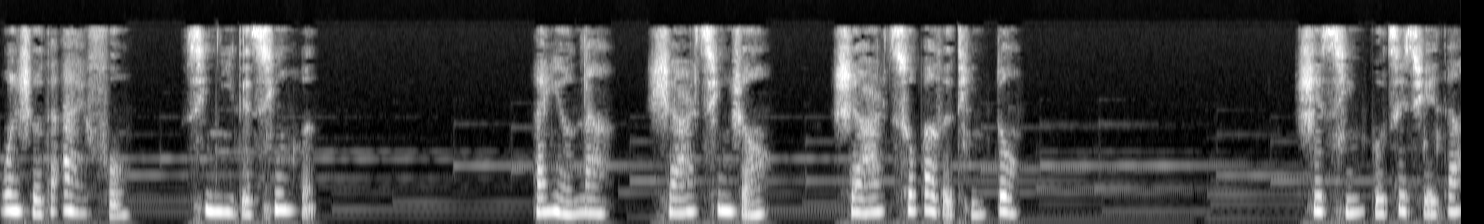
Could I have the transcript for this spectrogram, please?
温柔的爱抚，细腻的亲吻，还有那时而轻柔、时而粗暴的停动。诗情不自觉地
